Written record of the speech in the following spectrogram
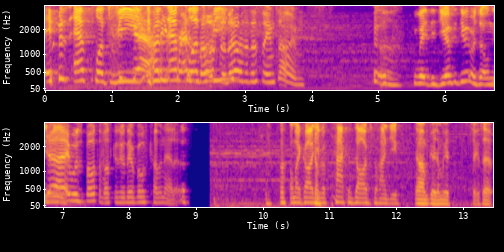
it was F plus V. Yeah, it how was do you F press plus both V. of those at the same time? Wait, did you have to do it, or was it only Yeah, me? it was both of us because they were both coming at us. Oh my god, you have a pack of dogs behind you. No, I'm good, I'm good. Check this out.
